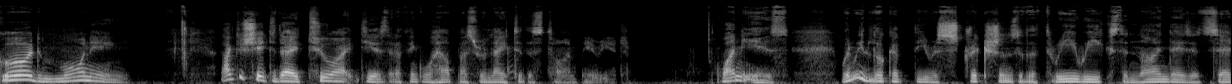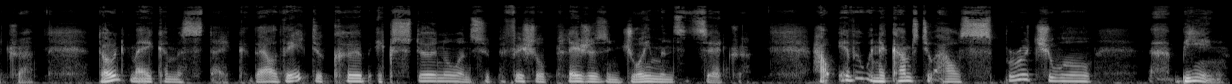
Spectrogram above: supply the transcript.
Good morning. I'd like to share today two ideas that I think will help us relate to this time period. One is when we look at the restrictions of the three weeks, the nine days, etc., don't make a mistake. They are there to curb external and superficial pleasures, enjoyments, etc. However, when it comes to our spiritual uh, being,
